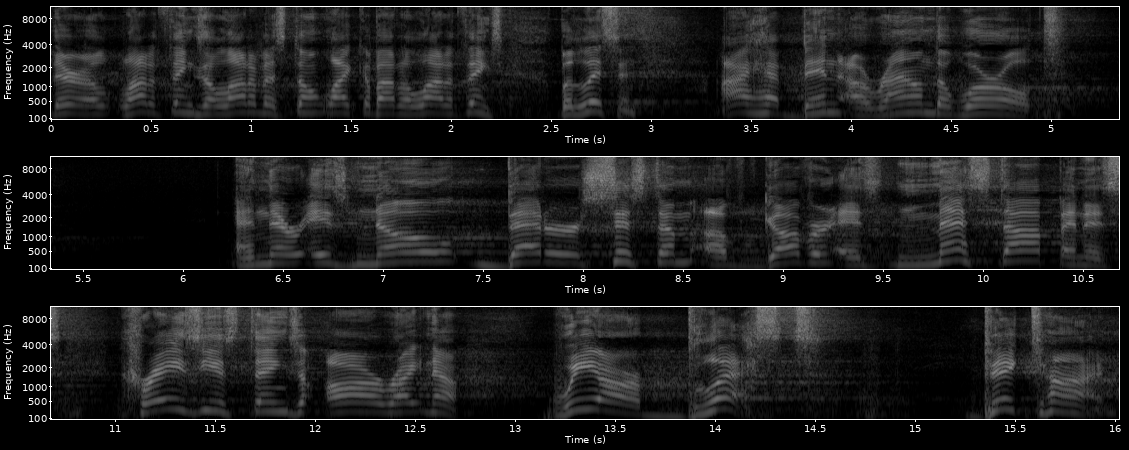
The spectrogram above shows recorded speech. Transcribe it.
There are a lot of things a lot of us don't like about a lot of things. But listen, I have been around the world, and there is no better system of government, as messed up and as crazy as things are right now. We are blessed big time.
